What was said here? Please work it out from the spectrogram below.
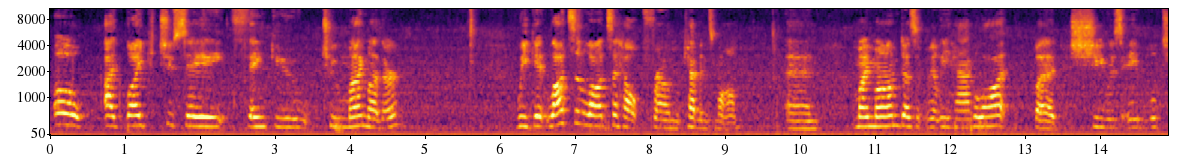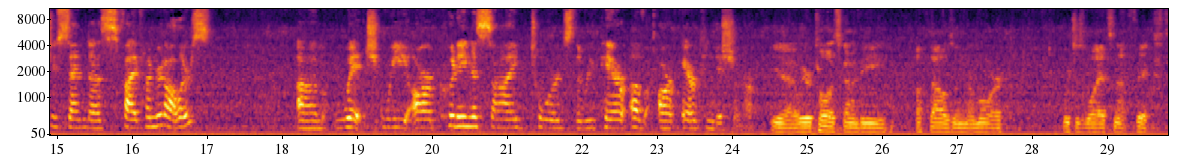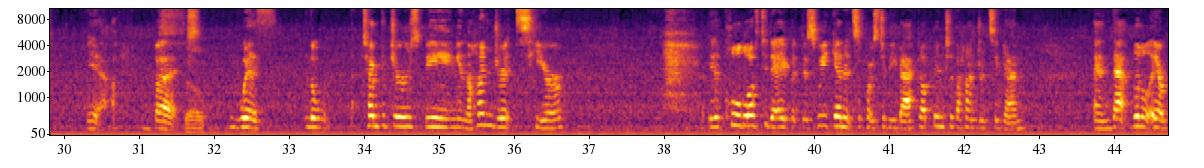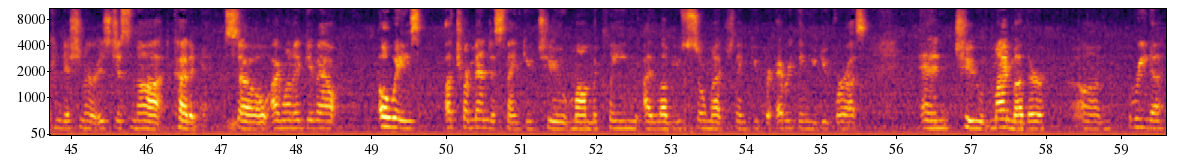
Oh, I'd like to say thank you to my mother. We get lots and lots of help from Kevin's mom. And my mom doesn't really have a lot, but she was able to send us $500, um, which we are putting aside towards the repair of our air conditioner. yeah, we were told it's going to be a thousand or more, which is why it's not fixed. Yeah, but So, with the temperatures being in the hundreds here, it cooled off today, but this weekend it's supposed to be back up into the hundreds again. And that little air conditioner is just not cutting it. So I want to give out always a tremendous thank you to Mom McLean. I love you so much. Thank you for everything you do for us. And to my mother, um, Rita,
